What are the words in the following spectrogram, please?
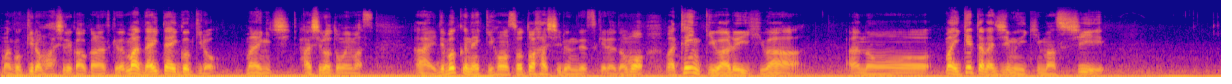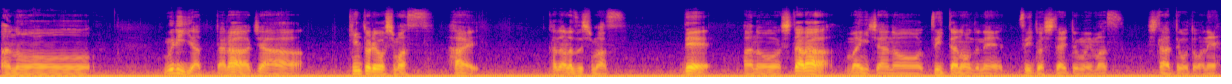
う。まあ5キロも走るか分からんですけど、まあ大体5キロ毎日走ろうと思います。はい。で、僕ね、基本外走るんですけれども、まあ天気悪い日は、あのー、まあ行けたらジム行きますし、あのー、無理やったら、じゃあ、筋トレをします。はい。必ずします。で、あのー、したら、毎日あのー、ツイッターの方でね、ツイートしたいと思います。したってことはね。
